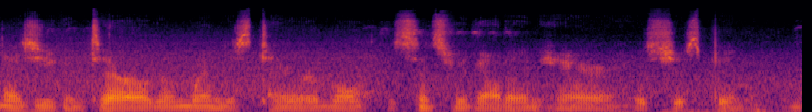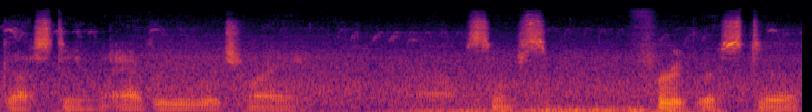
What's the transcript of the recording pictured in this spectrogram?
As you can tell, the wind is terrible. Since we got in here, it's just been gusting every which way. Uh, seems fruitless to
